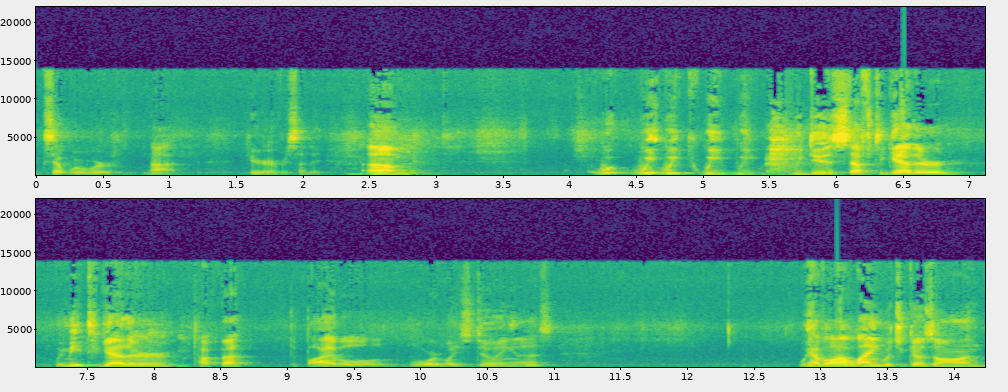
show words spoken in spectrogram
except where we're not here every Sunday. Um, we, we, we, we, we do this stuff together. We meet together, talk about the Bible, Lord, what He's doing in us. We have a lot of language that goes on.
